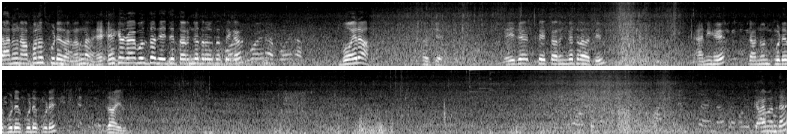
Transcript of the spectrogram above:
ताणून आपणच पुढे जाणार ना? हे का काय बोलतात? हे जे तरंगत राहतात ते का बोयरा. ओके हे जे ते तरंगत राहतील. आणि हे ताणून पुढे पुढे पुढे पुढे जाईल. काय म्हणताय?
